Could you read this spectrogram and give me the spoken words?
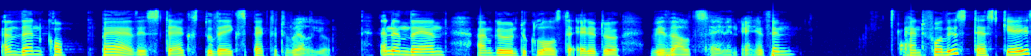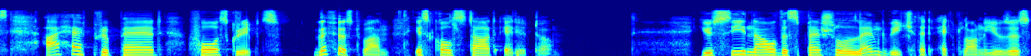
and then compare this text to the expected value. And in the end, I'm going to close the editor without saving anything. And for this test case, I have prepared four scripts. The first one is called Start Editor. You see now the special language that Eggplant uses.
